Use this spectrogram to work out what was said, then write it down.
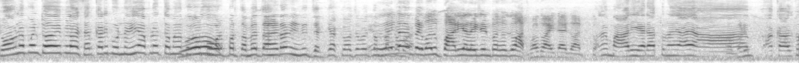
જોવ ને પણ તો એ પેલા સરકારી બોર્ડ નહીં આપણે તમારા બોર્ડ બોર્ડ પર તમે ત્યાં હેડો ને એની જગ્યા કહો છો ભાઈ તમને લઈ જાઓ પેલા બધું પાડીએ લઈ જઈને પાછો જો આઠવા તો આવી જાય તો આજ તો. અરે મારી તો નહીં આ કાલ તો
